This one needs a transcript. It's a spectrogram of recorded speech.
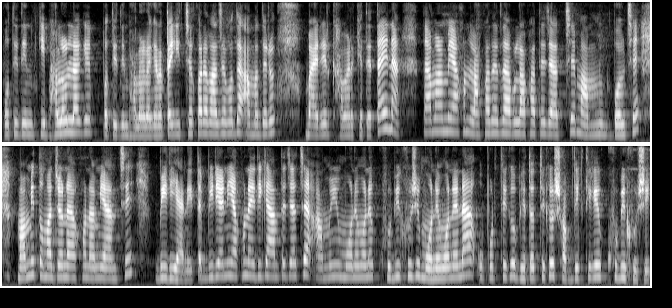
প্রতিদিন কি ভালো লাগে? প্রতিদিন ভালো লাগে না। তাই ইচ্ছে করে মাঝে মধ্যে আমাদেরও বাইরের খাবার খেতে, তাই না? তা আমার মেয়ে এখন লাফাতে লাফাতে যাচ্ছে। মাম্মি বলছে, মাম্মি, তোমার জন্য এখন আমি আনছি বিরিয়ানি। তা বিরিয়ানি এখন এদিকে আনতে যাচ্ছে। আমি মনে মনে খুবই খুশি, মনে মনে না, উপর থেকেও, ভেতর থেকেও, সব দিক থেকে খুবই খুশি।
